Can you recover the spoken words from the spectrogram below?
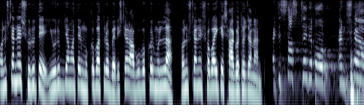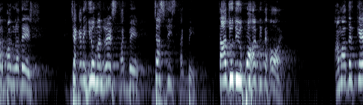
অনুষ্ঠানের শুরুতে ইউরোপ জামাতের মুখপাত্র ব্যারিস্টার আবু বক্কর মোল্লা অনুষ্ঠানে সবাইকে স্বাগত জানান। একটি সাস্টেনেবল অ্যান্ড ফেয়ার বাংলাদেশ যেখানে হিউম্যান রাইটস থাকবে জাস্টিস থাকবে তা যদি উপহার দিতে হয় আমাদেরকে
